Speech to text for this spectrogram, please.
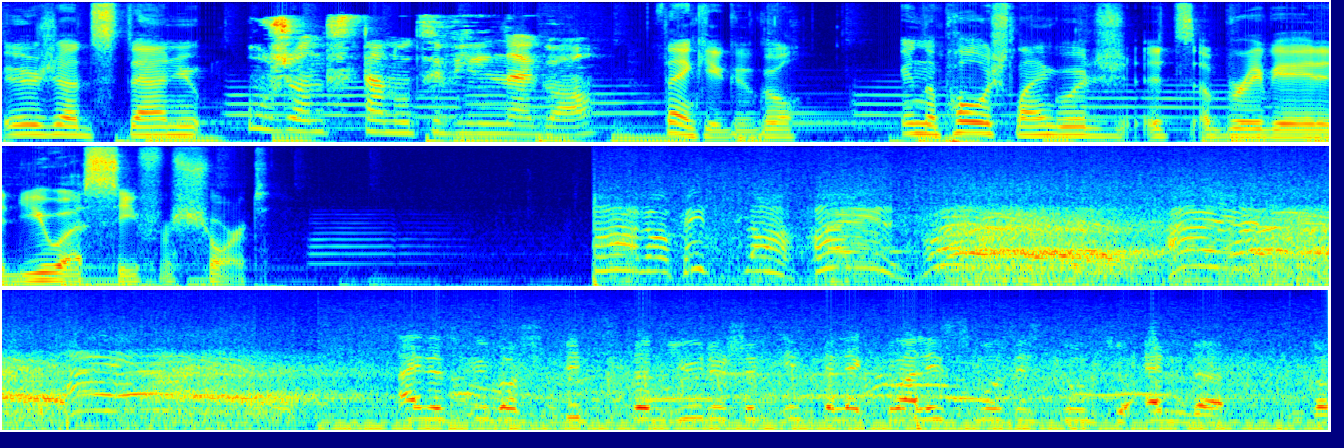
Urząd Stanu. Urząd Stanu Cywilnego. Thank you, Google. In the Polish language, it's abbreviated USC for short. Adolf Hitler, heil! Heil! Heil! Eines überspitzten jüdischen Intellektualismus ist nun zu Ende. Der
